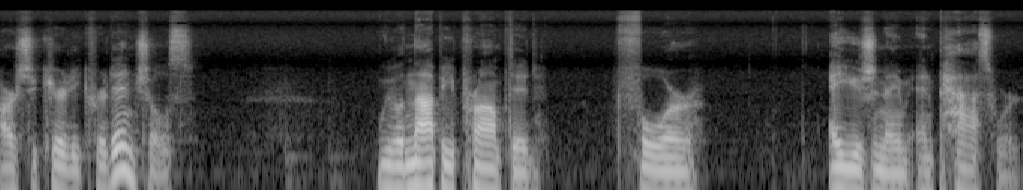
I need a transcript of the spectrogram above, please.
our security credentials, we will not be prompted for a username and password.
